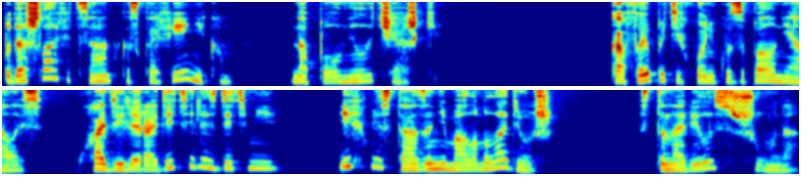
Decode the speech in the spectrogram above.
Подошла официантка с кофейником, наполнила чашки. Кафе потихоньку заполнялось. Уходили родители с детьми. Их места занимала молодежь. Становилось шумно.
